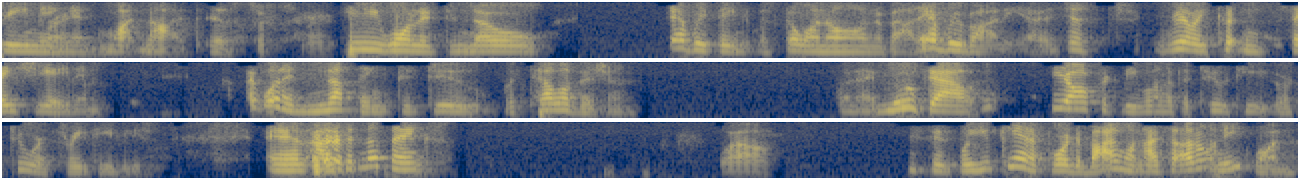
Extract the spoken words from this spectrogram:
streaming Right. and whatnot. Just- Right. He wanted to know everything that was going on about everybody. I just really couldn't satiate him. I wanted nothing to do with television. When I moved out, he offered me one of the two TV or two or three TVs, and I said no thanks. wow. He said, well, you can't afford to buy one. I said, I don't need one.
